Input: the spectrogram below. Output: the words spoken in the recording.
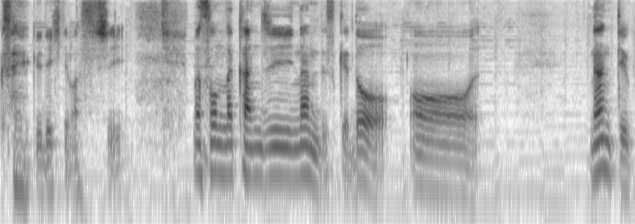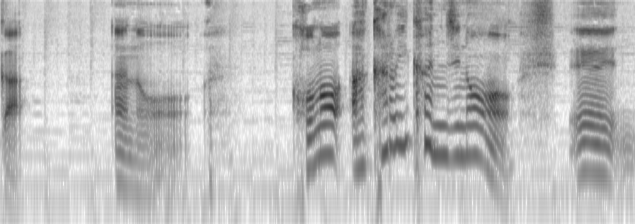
草野球できてますし、まあ、そんな感じなんですけど何ていうかあのこの明るい感じの、えー、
